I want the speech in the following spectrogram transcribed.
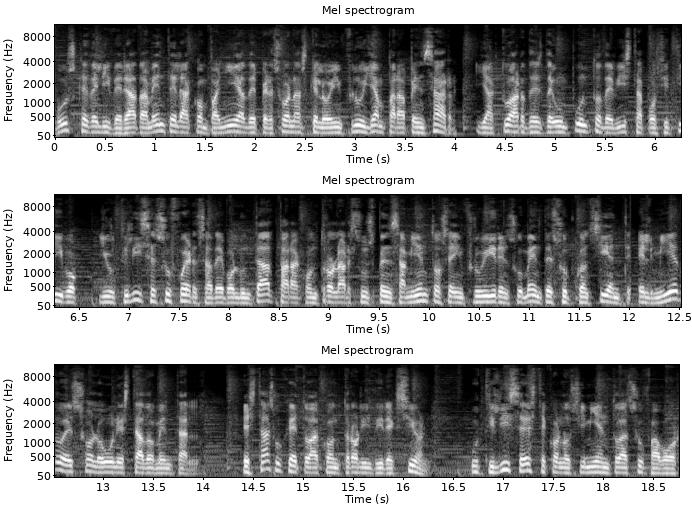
busque deliberadamente la compañía de personas que lo influyan para pensar y actuar desde un punto de vista positivo, y utilice su fuerza de voluntad para controlar sus pensamientos e influir en su mente subconsciente. El miedo es solo un estado mental. Está sujeto a control y dirección. Utilice este conocimiento a su favor.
